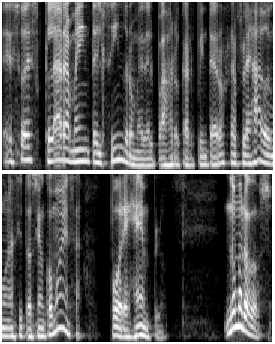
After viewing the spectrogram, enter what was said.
eso es claramente el síndrome del pájaro carpintero reflejado en una situación como esa. Por ejemplo, número dos.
